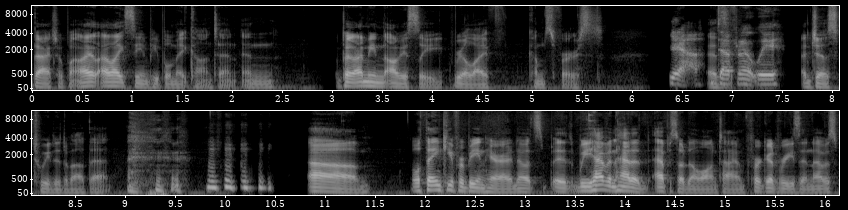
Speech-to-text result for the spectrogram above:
back to a point I, I like seeing people make content and but i mean obviously real life comes first. Yeah, As- definitely. i just tweeted about that. Um well thank you for being here i know it's it, we haven't had an episode in a long time for good reason i was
